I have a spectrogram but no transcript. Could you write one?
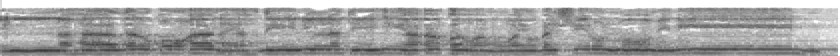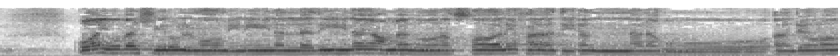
إن هذا القرآن يهدي للتي هي أقوم ويبشر المؤمنين ويبشر المؤمنين الذين يعملون الصالحات أن لهم أجرا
